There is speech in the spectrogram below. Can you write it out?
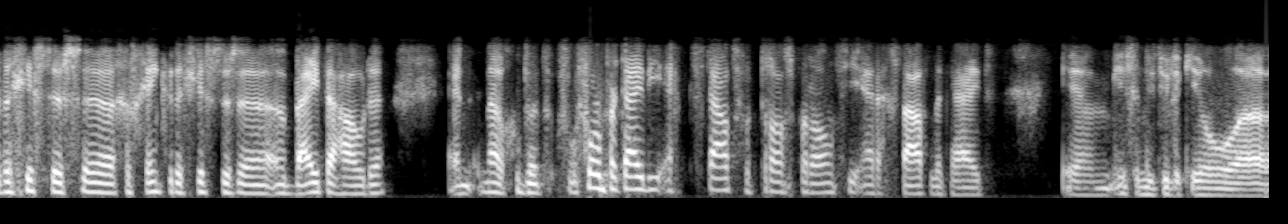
registers, geschenkenregisters bij te houden. En nou goed, dat, voor een partij die echt staat voor transparantie en rechtsstatelijkheid, um, is het natuurlijk heel uh,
